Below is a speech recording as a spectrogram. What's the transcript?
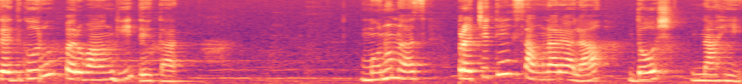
सद्गुरू परवानगी देतात. म्हणूनच प्रचिती सांगणाऱ्याला दोष नाही.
